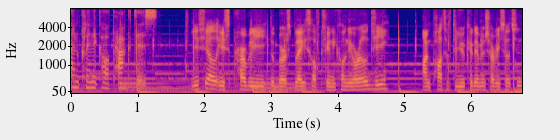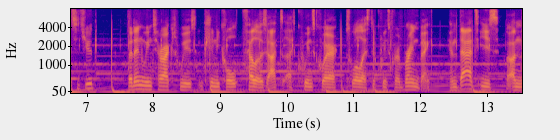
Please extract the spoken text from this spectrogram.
and clinical practice. UCL is probably the birthplace of clinical neurology. I'm part of the UK Dementia Research Institute, but then we interact with clinical fellows at, at Queen Square as well as the Queen Square Brain Bank. And that is an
